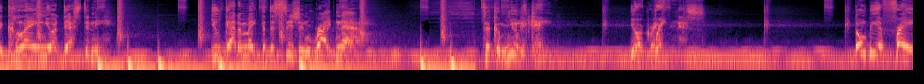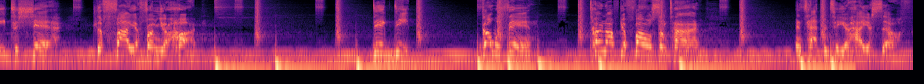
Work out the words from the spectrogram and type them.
To claim your destiny, you've got to make the decision right now to communicate your greatness. Don't be afraid to share the fire from your heart. Dig deep, go within, turn off your phone sometime, and tap into your higher self.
